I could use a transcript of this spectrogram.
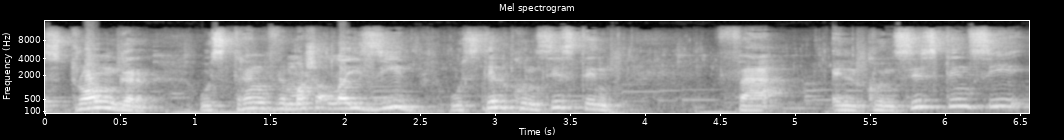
سترونجر وسترينث ما شاء الله يزيد. وستيل كونسيستنت فالكونسيستنسي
